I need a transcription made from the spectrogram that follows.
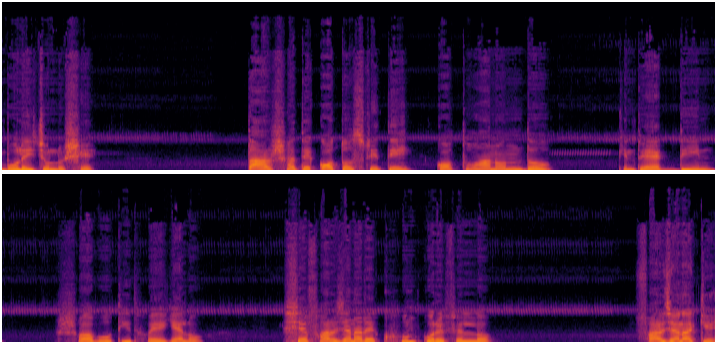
বলেই চলল সে। তার সাথে কত স্মৃতি কত আনন্দ। কিন্তু একদিন সব অতীত হয়ে গেল। সে ফারজানারে খুন করে ফেলল। ফারজানাকে?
